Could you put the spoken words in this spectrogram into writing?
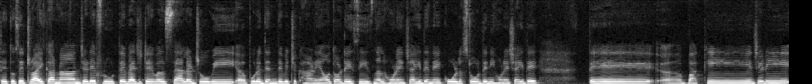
ਤੇ ਤੁਸੀਂ ਟਰਾਈ ਕਰਨਾ ਜਿਹੜੇ ਫਰੂਟ ਤੇ ਵੈਜੀਟੇਬਲ ਸੈਲਡ ਜੋ ਵੀ ਪੂਰੇ ਦਿਨ ਦੇ ਵਿੱਚ ਖਾਣੇ ਆ, ਉਹ ਤੁਹਾਡੇ ਸੀਜ਼ਨਲ ਹੋਣੇ ਚਾਹੀਦੇ ਨੇ ਕੋਲਡ ਸਟੋਰ ਦੇ ਨਹੀਂ ਹੋਣੇ ਚਾਹੀਦੇ। ਤੇ ਬਾਕੀ ਜਿਹੜੀ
